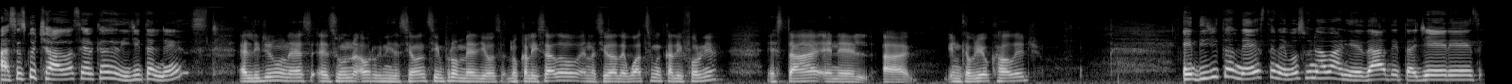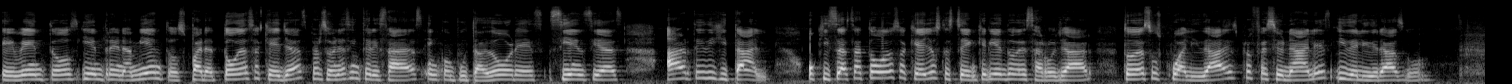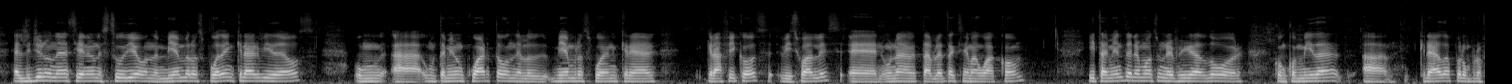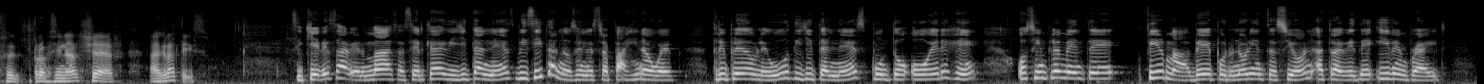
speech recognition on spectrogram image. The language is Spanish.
¿Has escuchado acerca de Digital Nest? El Digital Nest es una organización sin promedios localizado en la ciudad de Watson, California. Está en el ah, en Cabrillo College. En Digital Nest tenemos una variedad de talleres, eventos y entrenamientos para todas aquellas personas interesadas en computadores, ciencias, arte digital o quizás a todos aquellos que estén queriendo desarrollar todas sus cualidades profesionales y de liderazgo. El Digital Nest tiene un estudio donde miembros pueden crear videos, ah, un, también un cuarto donde los miembros pueden crear gráficos visuales en una tableta que se llama Wacom. Y también tenemos un refrigerador con comida uh, creado por un profesional chef uh, gratis. Si quieres saber más acerca de Digital Nest, visítanos en nuestra página web www.digitalnest.org o simplemente firma B por una orientación a través de Eventbrite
